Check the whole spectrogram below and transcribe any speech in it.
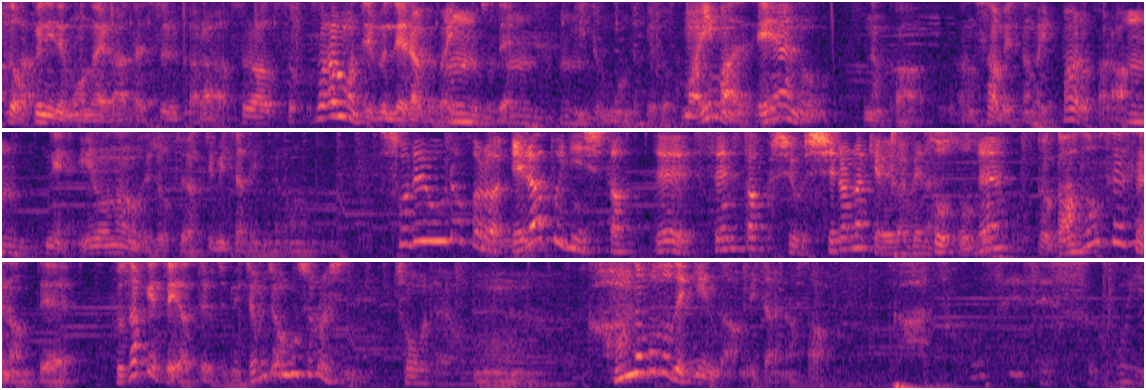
そう国で問題があったりするからそれはそそれはもう自分で選べばいいことでいいと思うんだけど、まあ、今 AI のなんかあのサービスなんかいっぱいあるから、うん。ね、いろんなのでちょっとやってみたらいいんだなと思って。それをだから選ぶにしたって選択肢を知らなきゃ選べないそうそうそう、画像生成なんてふざけてやってるとめちゃめちゃ面白いしね。そうだよ。ね、うん。こんなことできんだみたいなさ生成すごいよ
